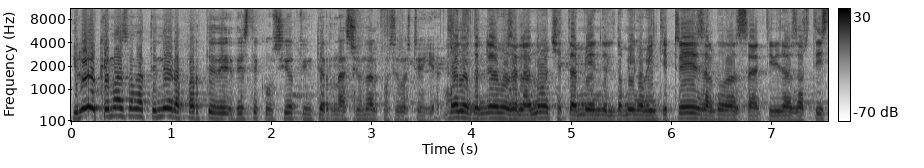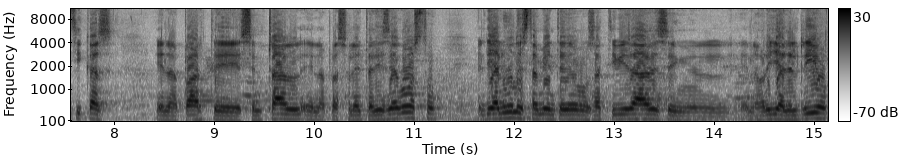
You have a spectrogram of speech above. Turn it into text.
¿Y luego qué más van a tener aparte de, este concierto internacional con Sebastián Yatra? Bueno, tendremos en la noche también del domingo 23 algunas actividades artísticas en la parte central, en la plazoleta 10 de agosto. El día lunes también tenemos actividades en, la orilla del río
